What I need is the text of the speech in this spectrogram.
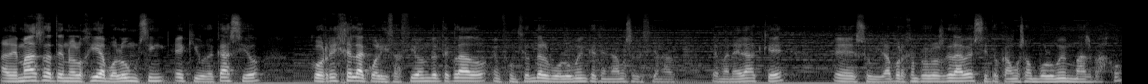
Además, la tecnología Volume Sync EQ de Casio corrige la ecualización del teclado en función del volumen que tengamos seleccionado, de manera que eh, subirá, por ejemplo, los graves si tocamos a un volumen más bajo.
